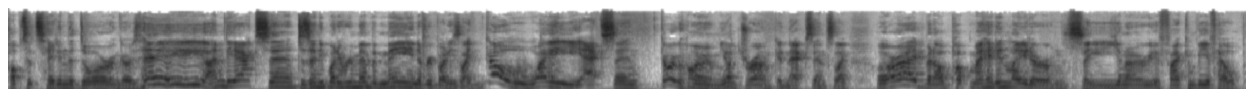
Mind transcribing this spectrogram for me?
pops its head in the door and goes, Hey, I'm the accent. Does anybody remember me? And everybody's like, Go away, accent. Go home. You're drunk. And the accent's like, All right, but I'll pop my head in later and see, you know, if I can be of help.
